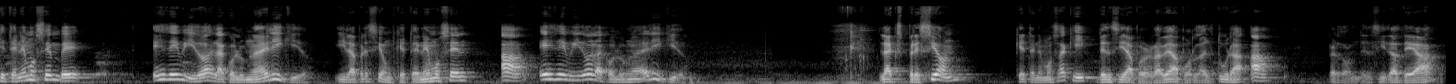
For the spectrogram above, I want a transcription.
que tenemos en B es debido a la columna de líquido y la presión que tenemos en A es debido a la columna de líquido. La expresión que tenemos aquí, densidad por gravedad por la altura A, perdón, densidad de A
